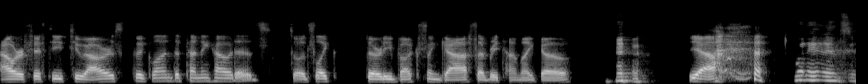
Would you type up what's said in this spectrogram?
hour 50, two hours to the Glen, depending how it is. So it's like 30 bucks in gas every time I go. Yeah. Well, and it's a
